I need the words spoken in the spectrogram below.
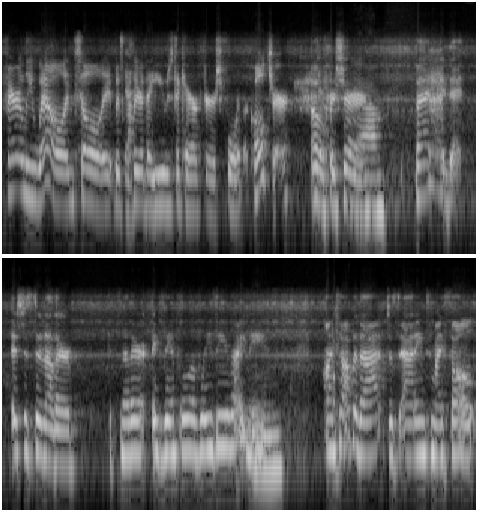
fairly well until it was Yeah. clear they used the characters for the culture. Oh, for sure. Yeah. But it, it's just another it's another example of lazy writing. On top of that, just adding to my salt,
